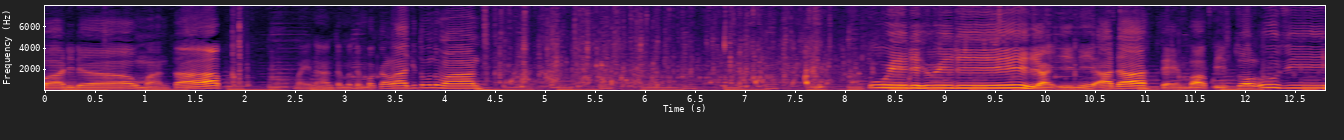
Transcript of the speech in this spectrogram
Wadidaw, mantap. Mainan tembak-tembakan lagi, teman-teman. Widih, widih. Yang ini ada tembak pistol Uzi.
